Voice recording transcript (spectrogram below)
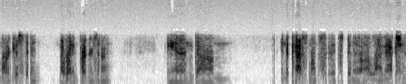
more interested in. My writing partners and I. And um, in the past months, it's been a, a live action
